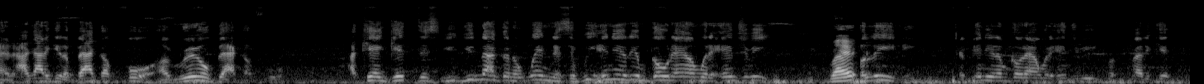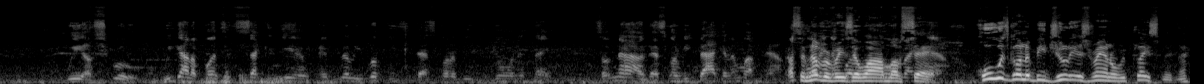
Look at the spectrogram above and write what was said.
and I got to get a backup four, a real backup four. I can't get this. You, you're not gonna win this if we any of them go down with an injury. Right? Believe me, if any of them go down with an injury pre- predicate, we are screwed. We got a bunch of second year and really rookies that's gonna be doing the thing. So now that's gonna be backing them up now. That's According another reason why I'm upset. right. Who is gonna be Julius Randle replacement, man?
